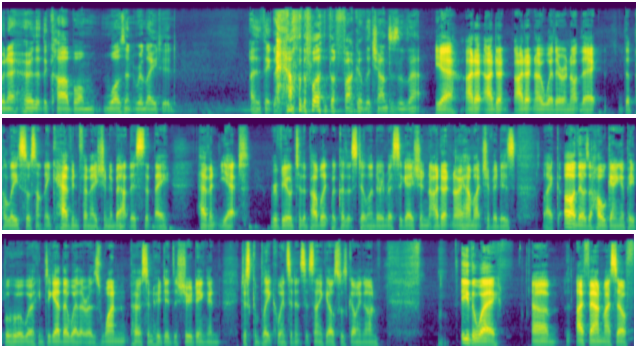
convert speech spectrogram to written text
when I heard that the car bomb wasn't related, I think how the what the fuck are the chances of that? Yeah, I don't, I don't, I don't know whether or not they, the police or something have information about this that they haven't yet revealed to the public because it's still under investigation. I don't know how much of it is like, oh, there was a whole gang of people who were working together, whether it was one person who did the shooting and just complete coincidence that something else was going on. Either way, um, I found myself,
